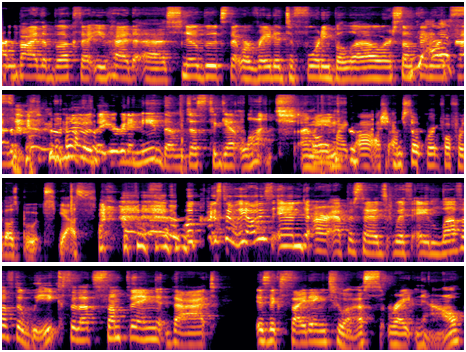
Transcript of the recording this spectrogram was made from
On by the book that you had uh, snow boots that were rated to 40 below or something like that. Who knew that you were going to need them just to get lunch? I mean, oh my gosh, I'm so grateful for those boots. Yes. well, Kristen, we always end our episodes with a love of the week. So that's something that is exciting to us right now.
